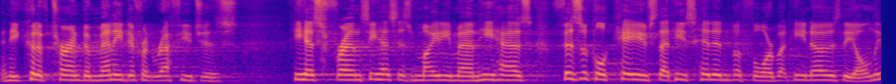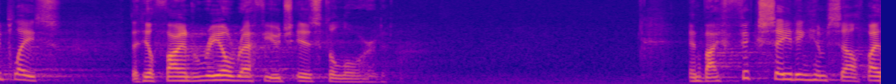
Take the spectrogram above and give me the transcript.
And he could have turned to many different refuges. He has friends, he has his mighty men, he has physical caves that he's hidden before, but he knows the only place that he'll find real refuge is the Lord. And by fixating himself, by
